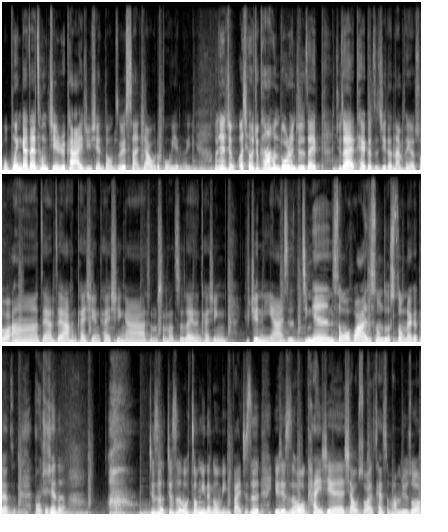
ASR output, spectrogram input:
我不应该在这种节日看 IG 线动，只会闪瞎我的狗眼而已。而且就而且我就看到很多人就是在就在 tag 自己的男朋友说啊怎样怎样很开心很开心啊什么什么之类的，开心遇见你呀，还是今天送我花，还是送这个送那个这样子，那我就觉得啊。就是就是我终于能够明白，就是有些时候我看一些小说啊，看什么，他们就说，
